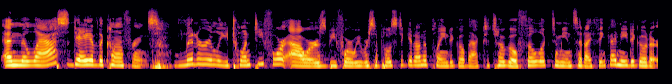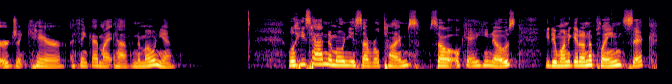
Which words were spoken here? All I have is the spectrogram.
And the last day of the conference, literally 24 hours before we were supposed to get on a plane to go back to Togo, Phil looked at me and said, I think I need to go to urgent care. I think I might have pneumonia. Well, he's had pneumonia several times, so okay, he knows. He didn't want to get on a plane sick.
